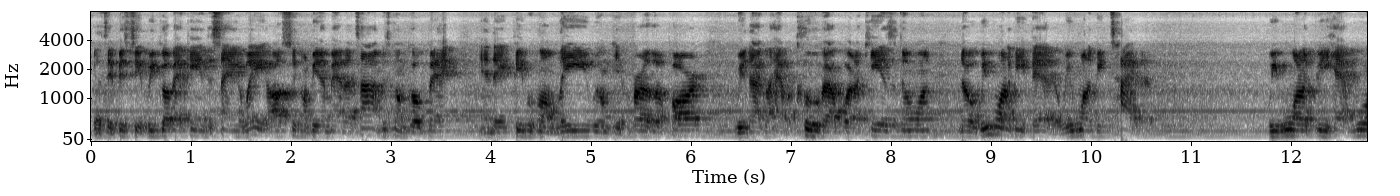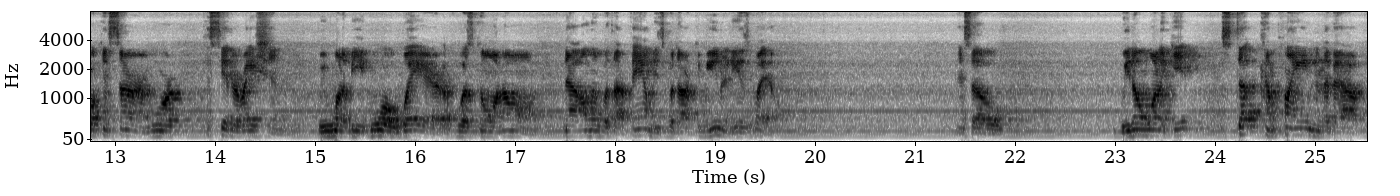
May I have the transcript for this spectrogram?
Because if, if we go back in the same way, also going to be a matter of time. It's going to go back, and they people going to leave. We're going to get further apart. We're not going to have a clue about what our kids are doing. No, we want to be better. We want to be tighter. We want to be have more concern, more consideration. We want to be more aware of what's going on, not only with our families, but our community as well. And so we don't want to get stuck complaining about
